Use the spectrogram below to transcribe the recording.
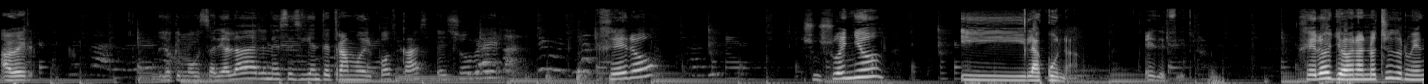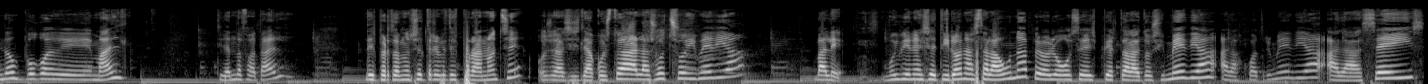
A ver, que me gustaría hablar en este siguiente tramo del podcast es sobre Jero, su sueño y la cuna. Es decir, Jero lleva una noche durmiendo un poco de mal, tirando fatal, despertándose tres veces por la noche. O sea, si se le acuesto a las ocho y media, vale, muy bien ese tirón hasta la una, pero luego se despierta a las dos y media, a las cuatro y media, a las seis.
